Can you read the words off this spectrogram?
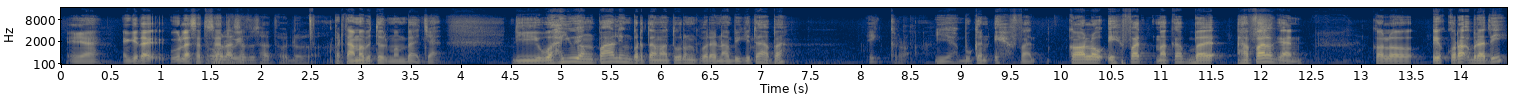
Iya, kita ulas satu-satu. ulas ya. satu-satu dulu. Pertama betul membaca. Di wahyu yang paling pertama turun kepada nabi kita apa? Ikra. Iya, bukan ihfad. Kalau ihfad maka hafalkan. Kalau iqra berarti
